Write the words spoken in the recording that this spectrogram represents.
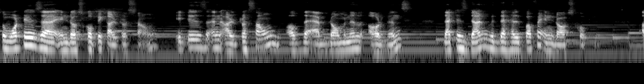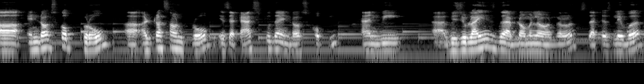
So what is uh, endoscopic ultrasound? It is an ultrasound of the abdominal organs that is done with the help of an endoscopy. Endoscope probe, ultrasound probe is attached to the endoscopy and we uh, visualize the abdominal organs that is liver,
